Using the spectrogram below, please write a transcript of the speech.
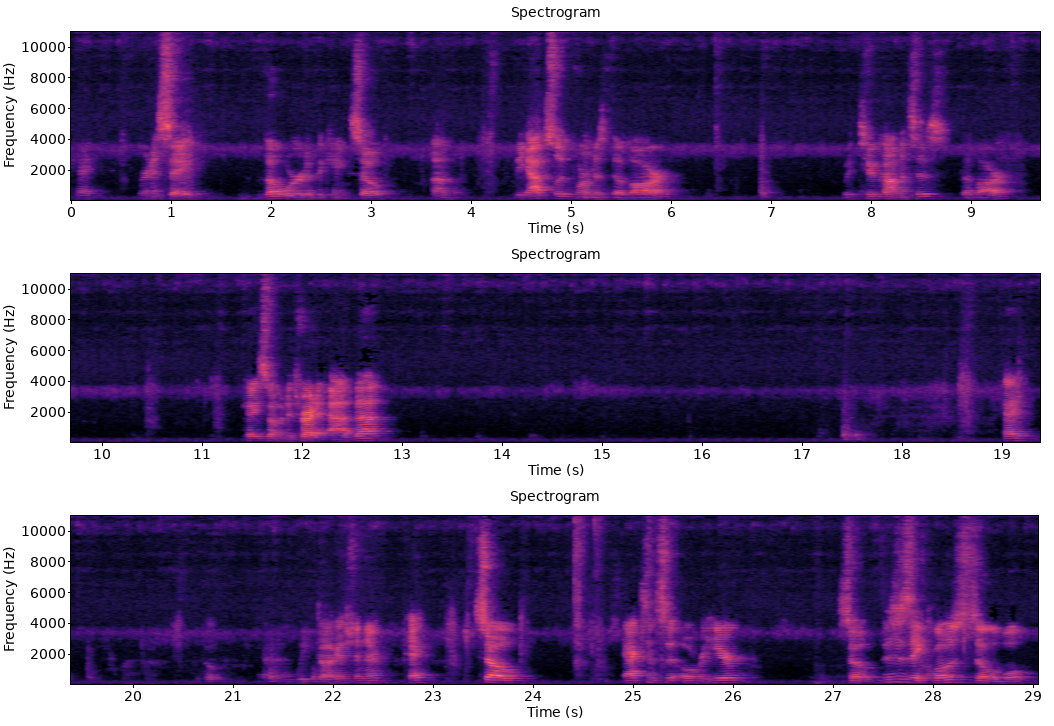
Okay, we're going to say the word of the king. So um, the absolute form is davar with two commences, davar. Okay, so I'm going to try to add that. Okay. Oh, weak dagesh in there. Okay. So accents over here. So this is a closed syllable.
